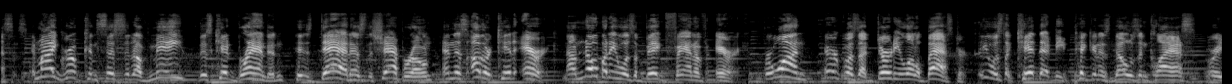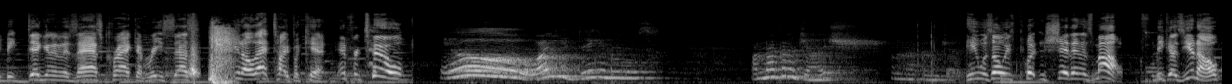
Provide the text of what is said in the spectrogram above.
asses. And my group consisted of me, this kid Brandon, his dad as the chaperone, and this other kid Eric. Now, nobody was a big fan of Eric. For one, Eric was a dirty little bastard. He was the kid that'd be picking his nose in class, or he'd be digging in his ass crack at recess. You know, that type of kid. And for two, Ew, why are you digging in this? I'm not gonna judge. I'm not gonna judge. he was always putting shit in his mouth. Because, you know,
